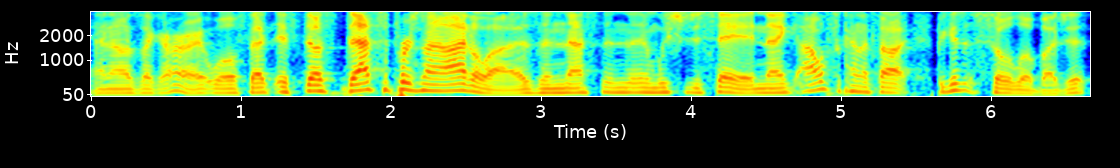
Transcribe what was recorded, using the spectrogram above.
and I was like, all right, well if that if that's that's the person I idolize, then that's then, then we should just say it. And I, I also kind of thought because it's so low budget,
